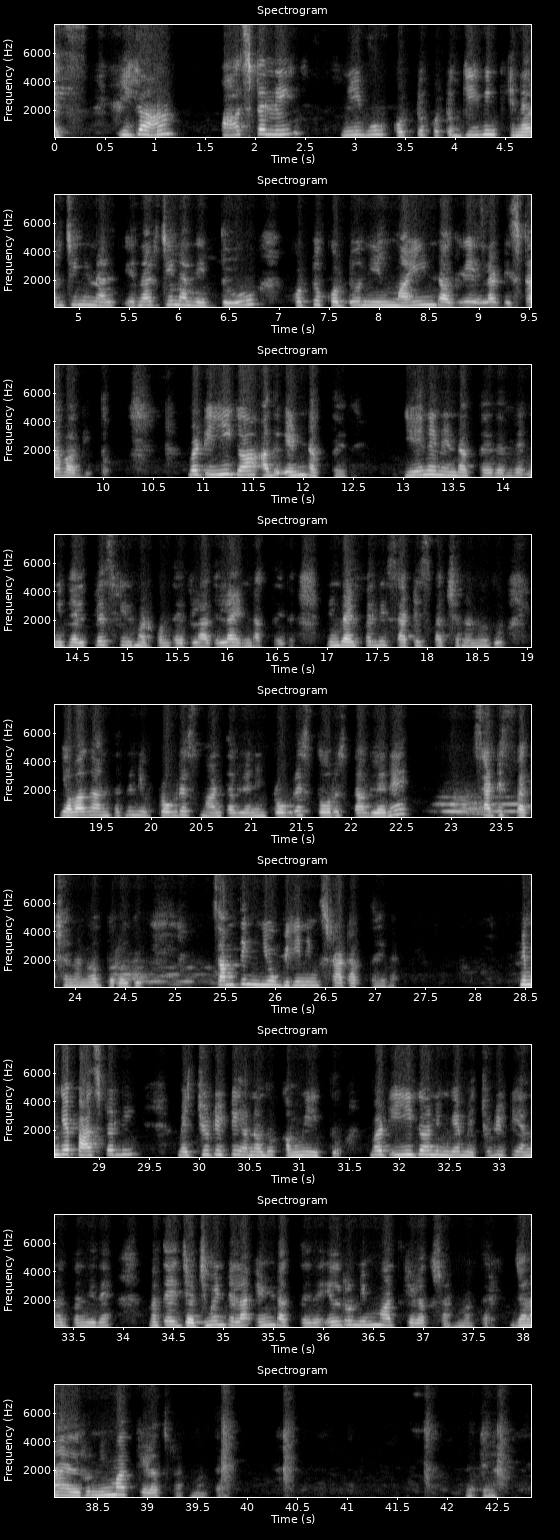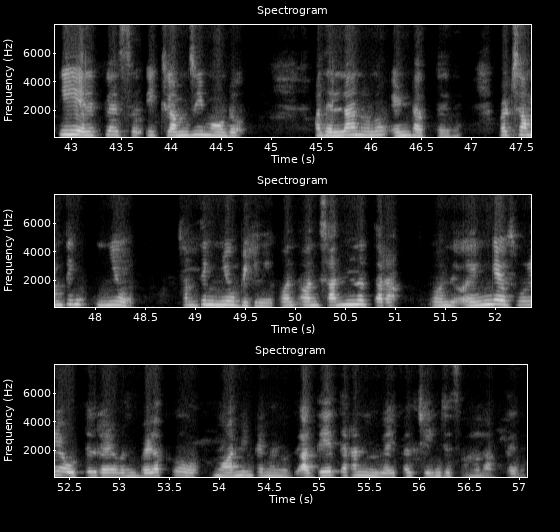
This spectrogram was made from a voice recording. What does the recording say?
ಎಸ್. ಈಗ ಪಾಸ್ಟ್ ಅಲ್ಲಿ ನೀವು ಕೊಟ್ಟು ಕೊಟ್ಟು ಗಿವಿಂಗ್ ಎನರ್ಜಿನಲ್ಲಿ ಎನರ್ಜಿನಲ್ಲಿ ಇದ್ದು ಕೊಟ್ಟು ಕೊಟ್ಟು ನಿಮ್ ಮೈಂಡ್ ಆಗ್ಲಿ ಎಲ್ಲ ಡಿಸ್ಟರ್ಬ್ ಆಗಿತ್ತು. ಬಟ್ ಈಗ ಅದು ಎಂಡ್ ಆಗ್ತಾ ಇದೆ. ಏನೇನು ಎಂಡ್ ಆಗ್ತಾ ಇದೆ ಅಂದ್ರೆ ನೀವು ಹೆಲ್ಪ್ಲೆಸ್ ಫೀಲ್ ಮಾಡ್ಕೊತಾ ಇದ್ರಲ್ಲ ಅದೆಲ್ಲ ಎಂಡ್ ಆಗ್ತಾ ಇದೆ. ನಿಮ್ ಲೈಫ್ ಅಲ್ಲಿ ಸ್ಯಾಟಿಸ್ಫ್ಯಾಕ್ಷನ್ ಅನ್ನೋದು ಯಾವಾಗ ಅಂತಂದ್ರೆ ನೀವು ಪ್ರೋಗ್ರೆಸ್ ಮಾಡ್ದಾಗ್ಲೇ ನಿಮ್ಮ ಪ್ರೋಗ್ರೆಸ್ ತೋರಿಸ್ದಾಗ್ಲೇನೆ ಸ್ಯಾಟಿಸ್ಫ್ಯಾಕ್ಷನ್ ಅನ್ನೋದು ಬರೋದು. ಸಮಥಿಂಗ್ ನ್ಯೂ ಬಿಗಿನಿಂಗ್ ಸ್ಟಾರ್ಟ್ ಆಗ್ತಾ ಇದೆ. ನಿಮ್ಗೆ ಪಾಸ್ಟ್ ಅಲ್ಲಿ ಮೆಚುರಿಟಿ ಅನ್ನೋದು ಕಮ್ಮಿ ಇತ್ತು. ಬಟ್ ಈಗ ನಿಮ್ಗೆ ಮೆಚುರಿಟಿ ಅನ್ನೋದು ಬಂದಿದೆ. ಮತ್ತೆ ಜಡ್ಜ್ಮೆಂಟ್ ಎಲ್ಲ ಎಂಡ್ ಆಗ್ತಾ ಇದೆ. ಎಲ್ರು ನಿಮ್ ಮಾತು ಕೇಳಕ್ ಸ್ಟಾರ್ಟ್ ಮಾಡ್ತಾರೆ. ಜನ ಎಲ್ರು ನಿಮ್ ಮಾತು ಕೇಳಕ್ ಸ್ಟಾರ್ಟ್ ಮಾಡ್ತಾರೆ. ಈ ಪ್ಲಸ್ ಈ ಕ್ಲಮ್ಸಿ ಮೋಡ್ ಅದೆಲ್ಲಾನು ಎಂಡ್ ಆಗ್ತಾ ಇದೆ. But something new something new beginning ಒಂದ್ ಒಂದ್ ಸಣ್ಣ ತರ ಒಂದು ಹೆಂಗೆ ಸೂರ್ಯ ಹುಟ್ಟಿದ್ರೆ ಒಂದು ಬೆಳಕು ಮಾರ್ನಿಂಗ್ ಟೈಮ್ ಅನ್ನೋದು ಅದೇ ತರ ನಿಮ್ ಲೈಫ್ ಅಲ್ಲಿ ಚೇಂಜಸ್ ಅನ್ನೋದು ಆಗ್ತಾ ಇದೆ.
